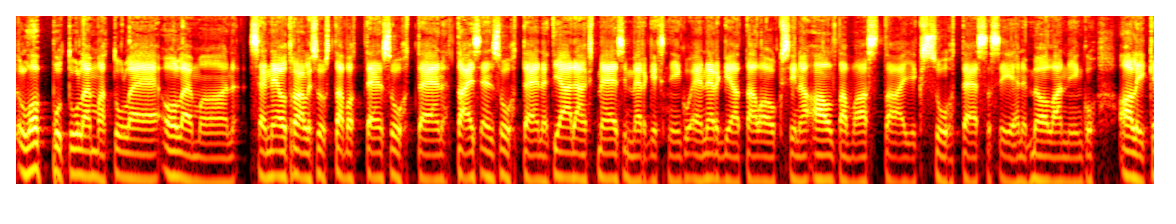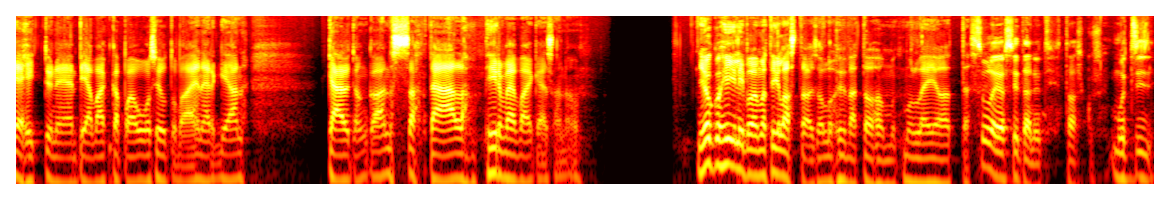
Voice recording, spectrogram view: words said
lopputulema tulee olemaan sen neutraalisuustavoitteen suhteen tai sen suhteen, että jäädäänkö me esimerkiksi niin kuin energiatalouksina altavastaajiksi suhteessa siihen, että me ollaan niin kuin alikehittyneempiä vaikkapa uusiutuvan energian käytön kanssa täällä. Hirveän vaikea sanoa. Joku hiilivoimatilasto olisi ollut hyvä tuohon, mutta mulla ei ole tässä. Sulla ei ole sitä nyt taskussa. Mutta siis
